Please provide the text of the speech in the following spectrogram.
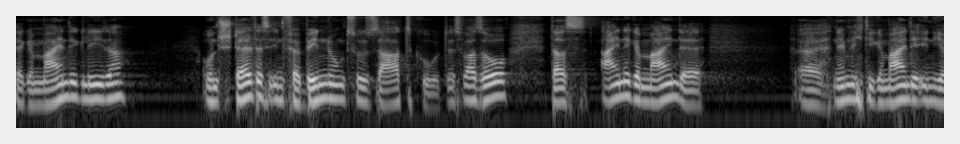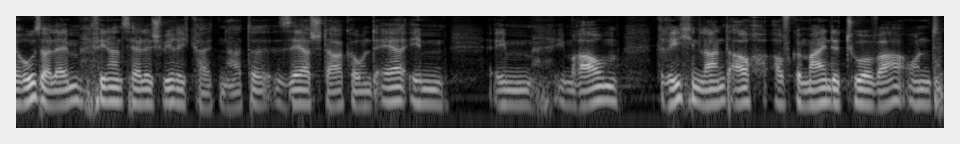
der Gemeindeglieder und stellt es in Verbindung zu Saatgut. Es war so, dass eine Gemeinde, äh, nämlich die Gemeinde in Jerusalem, finanzielle Schwierigkeiten hatte, sehr starke, und er im, im, im Raum Griechenland auch auf Gemeindetour war und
